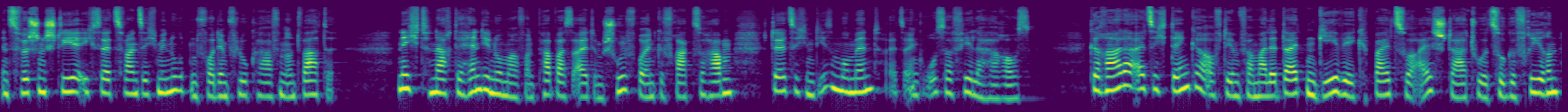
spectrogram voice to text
Inzwischen stehe ich seit 20 Minuten vor dem Flughafen und warte. Nicht nach der Handynummer von Papas altem Schulfreund gefragt zu haben, stellt sich in diesem Moment als ein großer Fehler heraus. Gerade als ich denke, auf dem vermaledeiten Gehweg bald zur Eisstatue zu gefrieren,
